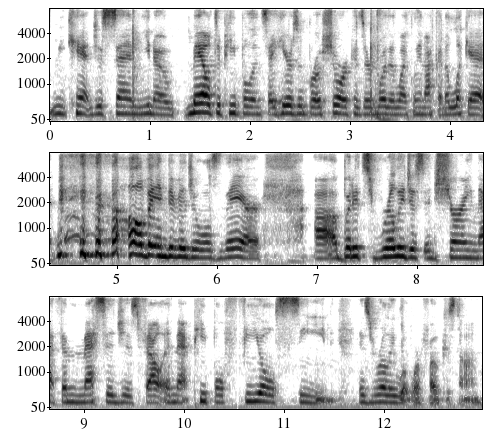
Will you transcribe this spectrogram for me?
we can't just send you know mail to people and say here's a brochure because they're more than likely not going to look at all the individuals there. Uh, but it's really just ensuring that the message is felt and that people feel seen is really what we're focused on.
